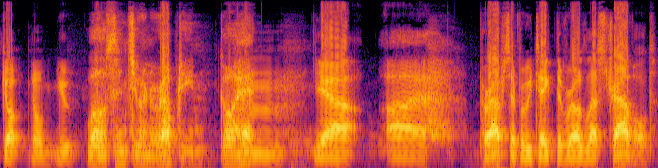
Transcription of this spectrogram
Go. No, you. Well, since you're interrupting, go ahead. Mm, yeah. Uh, perhaps if we take the road less traveled,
